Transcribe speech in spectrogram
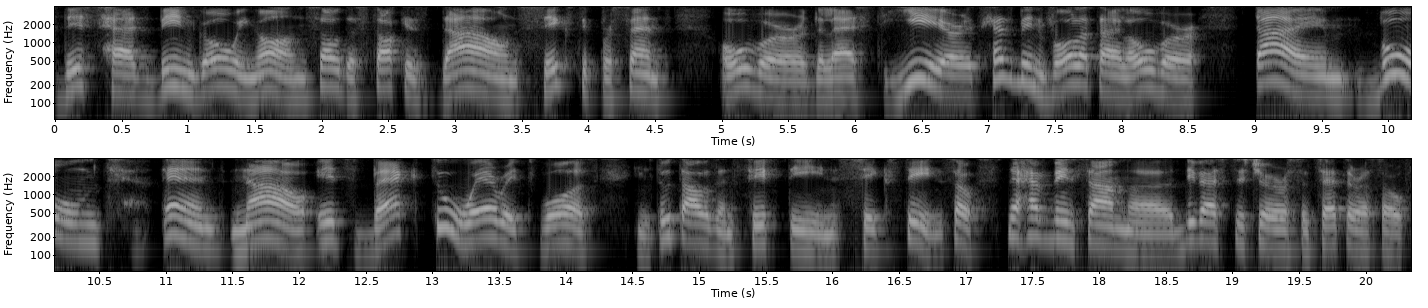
this has been going on. So, the stock is down 60% over the last year. It has been volatile over time boomed and now it's back to where it was in 2015 16 so there have been some uh, divestitures etc so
